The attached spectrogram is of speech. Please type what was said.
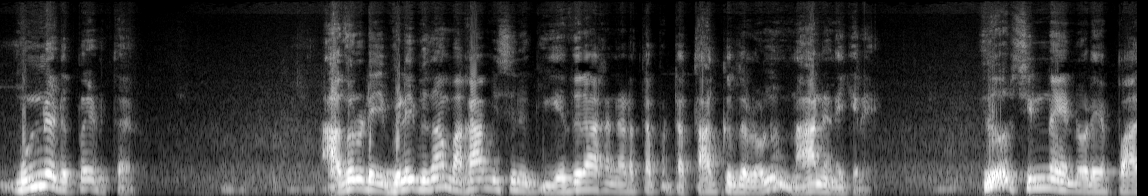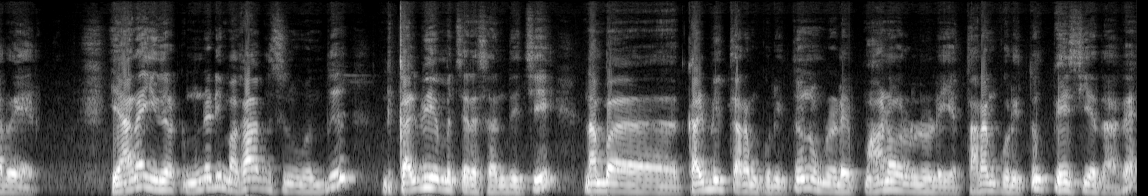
முன்னெடுப்பை எடுத்தார். அதனுடைய விளைவு தான் மகாவிஷ்ணுவுக்கு எதிராக நடத்தப்பட்ட தாக்குதல்னு நான் நினைக்கிறேன். இது ஒரு சின்ன என்னுடைய பார்வையாக இருக்குது ஏன்னா இதற்கு முன்னாடி மகாவிஷ்ணு வந்து கல்வி அமைச்சரை சந்தித்து நம்ம கல்வித்தரம் குறித்தும் நம்மளுடைய மாணவர்களுடைய தரம் குறித்தும் பேசியதாக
